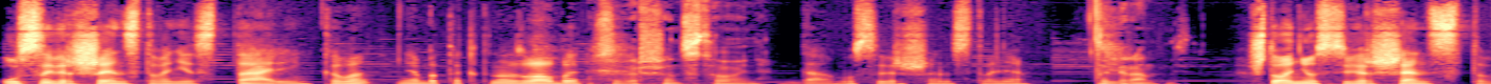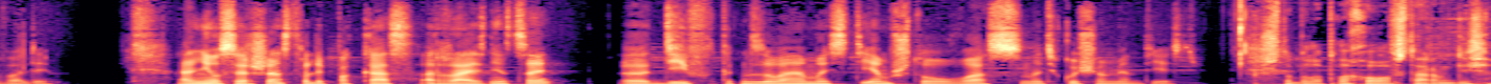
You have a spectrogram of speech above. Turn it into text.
усовершенствование старенького, я бы так это назвал бы. Совершенствование. Да, усовершенствование. Толерантность. Что они усовершенствовали? Они усовершенствовали показ разницы э, div, так называемой, с тем, что у вас на текущий момент есть. Что было плохого в старом дисе?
